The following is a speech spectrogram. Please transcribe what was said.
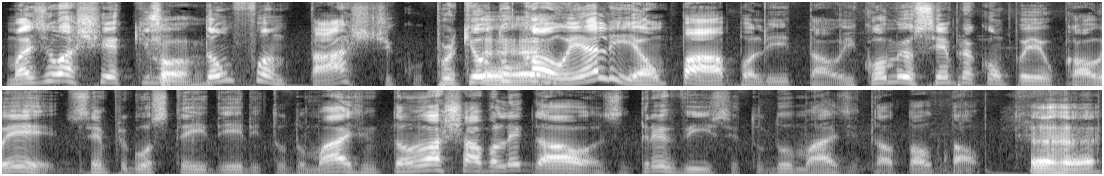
Mas eu achei aquilo Só. tão fantástico. Porque o do. Cauê ali é um papo ali e tal. E como eu sempre acompanhei o Cauê, sempre gostei dele e tudo mais, então eu achava legal as entrevistas e tudo mais e tal, tal, tal. Aham.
